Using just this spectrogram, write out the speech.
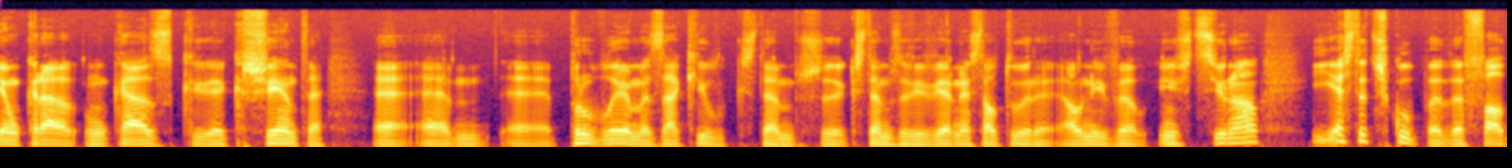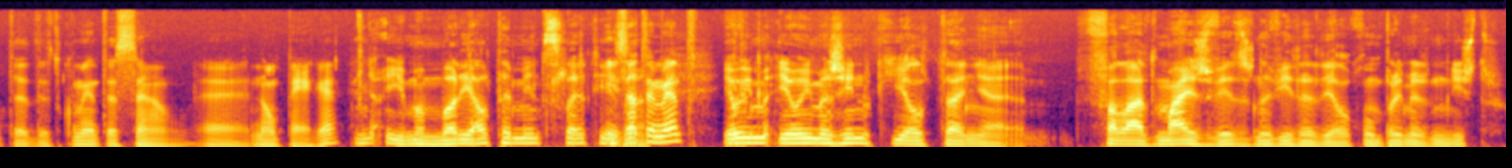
que é um, um caso que acrescenta uh, uh, problemas àquilo que estamos, que estamos a viver nesta altura ao nível institucional e esta desculpa da falta de documentação não pega. E uma memória altamente seletiva. Exatamente. Eu, eu imagino que ele tenha falado mais vezes na vida dele com o Primeiro-Ministro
